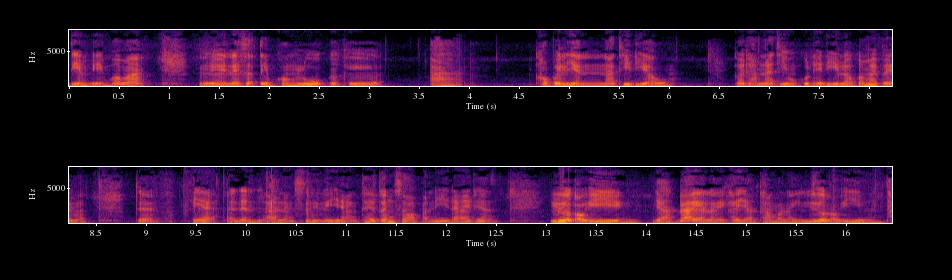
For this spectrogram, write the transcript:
เตรียมเอง เพราะว่าเหนื่อยในสเต็ปของลูกก็คือ อ่า เขาไปเรียนหน้าที่เดียว ก็ทำหน้าที่ของคุณให้ดี เราก็ไม่ไปว่าจะเนี่ยอันนั้นอ่านหนังสือหรือยัง เธอต้องสอบอันนี้ได้เธอเลือกเอาเอง อยากได้อะไร ใครอยากทำอะไรเลือกเอาเองท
